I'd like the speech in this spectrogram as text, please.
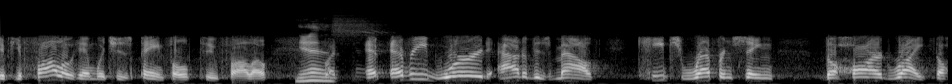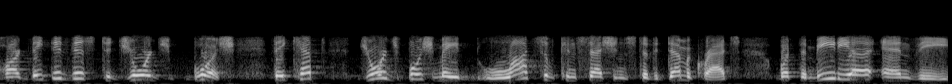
if you follow him, which is painful to follow, Yes. but every word out of his mouth keeps referencing the hard right. The hard. They did this to George Bush. They kept George Bush made lots of concessions to the Democrats, but the media and the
